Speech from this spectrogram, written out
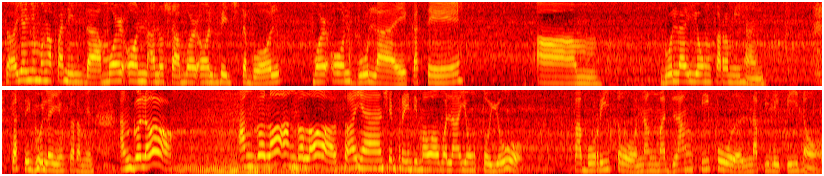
So, ayan yung mga paninda. More on, ano siya, more on vegetable. More on gulay. Kasi, um, gulay yung karamihan. Kasi gulay yung karamihan. Ang gulo! Ang gulo, ang gulo. So, ayan, syempre, hindi mawawala yung tuyo. Paborito ng madlang people na Pilipino.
